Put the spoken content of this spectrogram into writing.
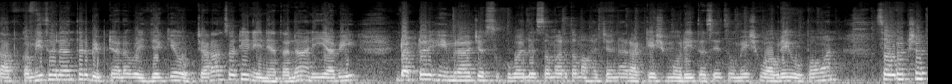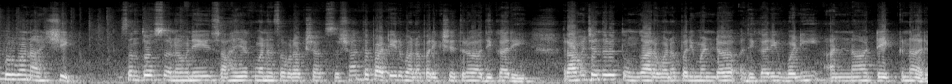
ताप कमी झाल्यानंतर बिबट्याला वैद्यकीय उपचारांसाठी नेण्यात आलं आणि यावेळी डॉक्टर हेमराज सुखवल समर्थ महाजन राकेश मोरे तसेच उमेश वावरे उपवन संरक्षक पूर्व नाशिक संतोष सोनवणे सहाय्यक वनसंरक्षक सुशांत पाटील वनपरिक्षेत्र अधिकारी रामचंद्र तुंगार वनपरिमंडळ अधिकारी वणी अण्णा टेकनर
